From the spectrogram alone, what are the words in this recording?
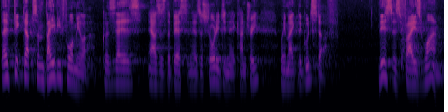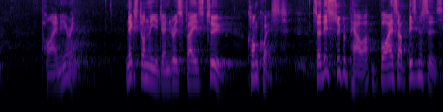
They've picked up some baby formula because ours is the best and there's a shortage in their country. We make the good stuff. This is phase one, pioneering. Next on the agenda is phase two, conquest. So, this superpower buys up businesses,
